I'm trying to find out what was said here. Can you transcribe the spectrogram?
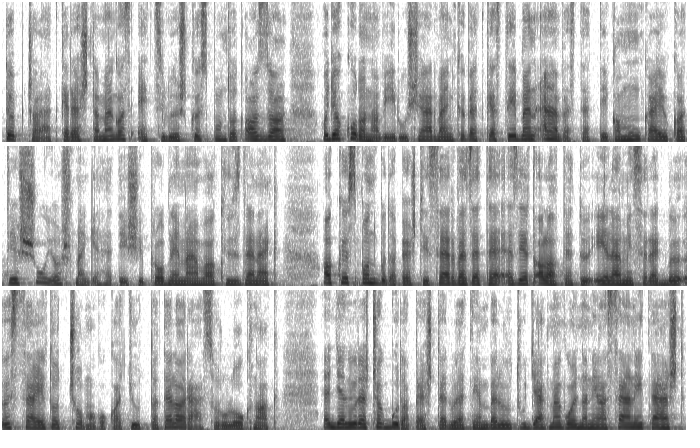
több család kereste meg az egyszülős központot azzal, hogy a koronavírus járvány következtében elvesztették a munkájukat és súlyos megélhetési problémával küzdenek. A központ budapesti szervezete ezért alapvető élelmiszerekből összeállított csomagokat juttat el a rászorulóknak. Egyelőre csak Budapest területén belül tudják megoldani a szállítást,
